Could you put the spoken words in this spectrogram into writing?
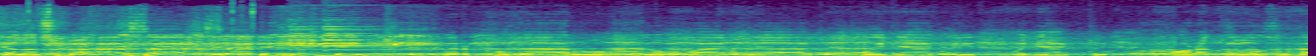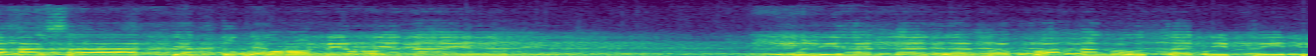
Kalau sudah hasad dengki berpengaruh kepada penyakit-penyakit. Orang kalau sudah hasad jantung koronernya naik. Melihat ada bapak anggota DPD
